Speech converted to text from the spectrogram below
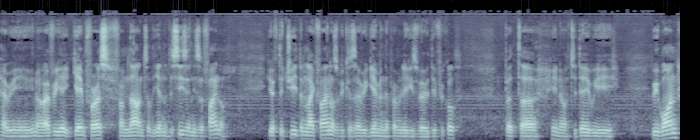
Every you know every game for us from now until the end of the season is a final. You have to treat them like finals because every game in the Premier League is very difficult. But uh, you know today we we won,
